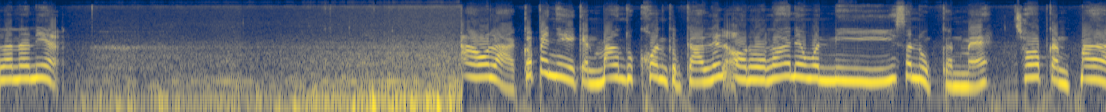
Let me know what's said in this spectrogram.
แล้วนะเนี่ย เอาล่ะก็เป็นยังไงกันบ้างทุกคนกับการเล่นออโรราในวันนี้สนุกกันไหมชอบกันเปล่า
